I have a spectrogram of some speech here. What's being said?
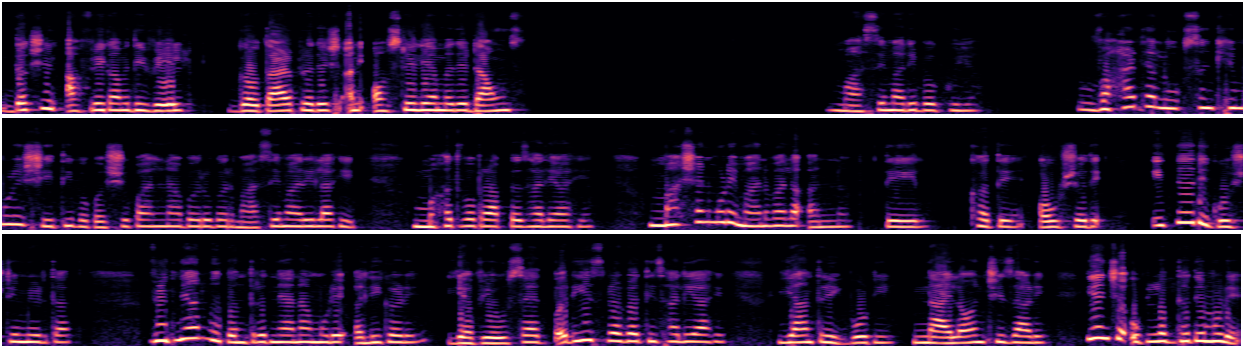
दक्षिण आफ्रिकामध्ये वेल्ड गवताळ प्रदेश आणि ऑस्ट्रेलियामध्ये डाऊन्स. मासेमारी बघूया. वाढत्या लोकसंख्येमुळे शेती व पशुपालनाबरोबर मासेमारीलाही महत्त्व प्राप्त झाले आहे. माशांमुळे मानवाला अन्न तेल खते औषधे इत्यादी गोष्टी मिळतात. विज्ञान व तंत्रज्ञानामुळे अलीकडे या व्यवसायात बरीच प्रगती झाली आहे. यांत्रिक बोटी नायलॉनची जाळी यांच्या उपलब्धतेमुळे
